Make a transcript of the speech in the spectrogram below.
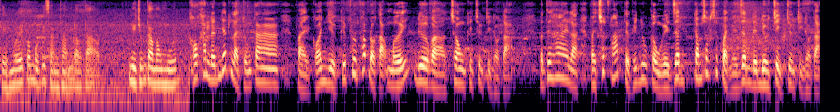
thì mới có một cái sản phẩm đào tạo như chúng ta mong muốn. Khó khăn lớn nhất là chúng ta phải có nhiều cái phương pháp đào tạo mới đưa vào trong cái chương trình đào tạo. Và thứ hai là phải xuất phát từ cái nhu cầu người dân, chăm sóc sức khỏe người dân để điều chỉnh chương trình đào tạo.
